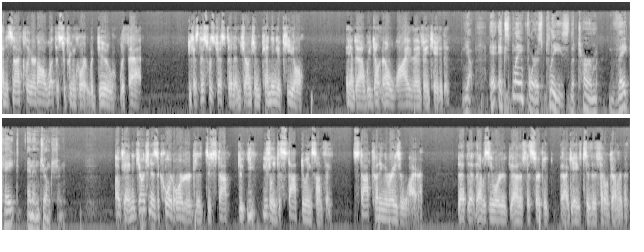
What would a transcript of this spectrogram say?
and it's not clear at all what the Supreme Court would do with that, because this was just an injunction pending appeal, and uh, we don't know why they vacated it. Yeah, I- explain for us, please, the term vacate an injunction. Okay, an injunction is a court order to, to stop, to, usually to stop doing something, stop cutting the razor wire. That that, that was the order uh, the Fifth Circuit uh, gave to the federal government.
